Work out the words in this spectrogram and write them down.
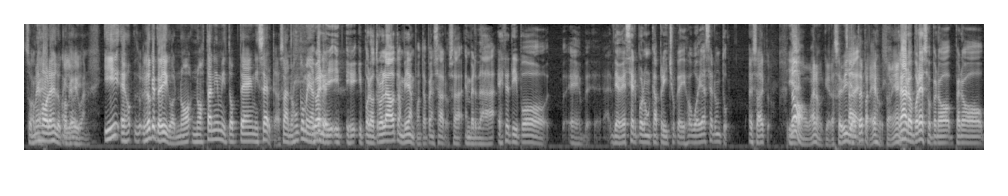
Son mejores de lo que ok, yo vi. bueno. Y es, es lo que te digo, no, no está ni en mi top 10 ni cerca. O sea, no es un Y comediante bueno, que- y, y- y por otro lado también, ponte a pensar, o sea, en verdad, este tipo eh, debe ser por un capricho que dijo, voy a hacer un tour. Exacto. Y no, bueno, quiere hacer billete ¿sabes? parejo, está bien. Claro, por eso, pero, pero,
